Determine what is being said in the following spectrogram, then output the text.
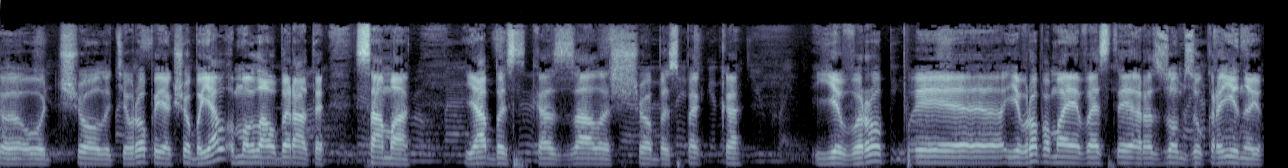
е, очолить Європу. Якщо б я могла обирати сама, я би сказала, що безпека Європи Європа має вести разом з Україною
